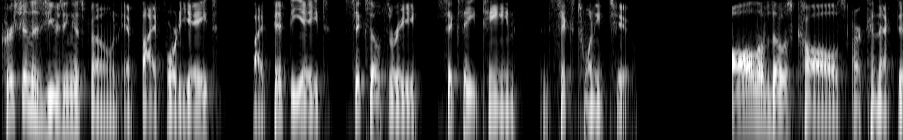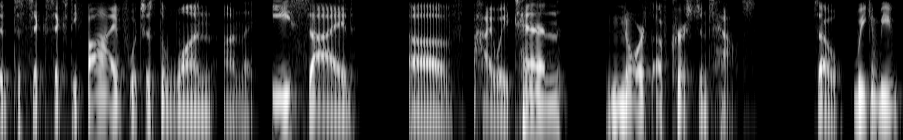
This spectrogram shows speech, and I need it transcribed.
Christian is using his phone at 548, 558, 603, 618, and 622. All of those calls are connected to 665, which is the one on the east side of Highway 10, north of Christian's house. So we can be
